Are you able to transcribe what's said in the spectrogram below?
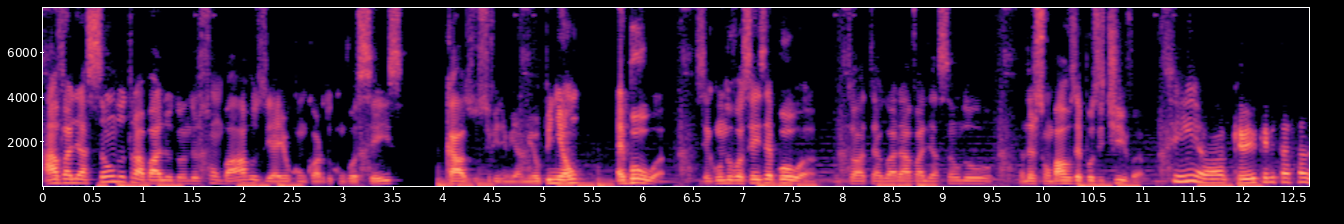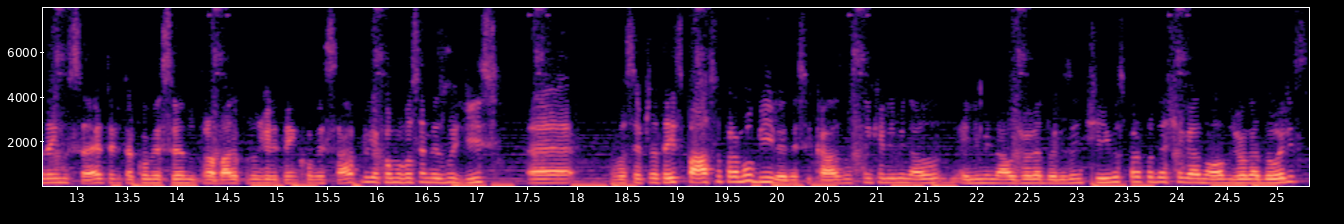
a avaliação do trabalho do Anderson Barros, e aí eu concordo com vocês, caso se firme a minha opinião, é boa. Segundo vocês, é boa. Então, até agora, a avaliação do Anderson Barros é positiva. Sim, eu creio que ele está fazendo certo. Ele está começando o trabalho por onde ele tem que começar, porque, como você mesmo disse, é, você precisa ter espaço para mobília. Nesse caso, você tem que eliminar, eliminar os jogadores antigos para poder chegar novos jogadores.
